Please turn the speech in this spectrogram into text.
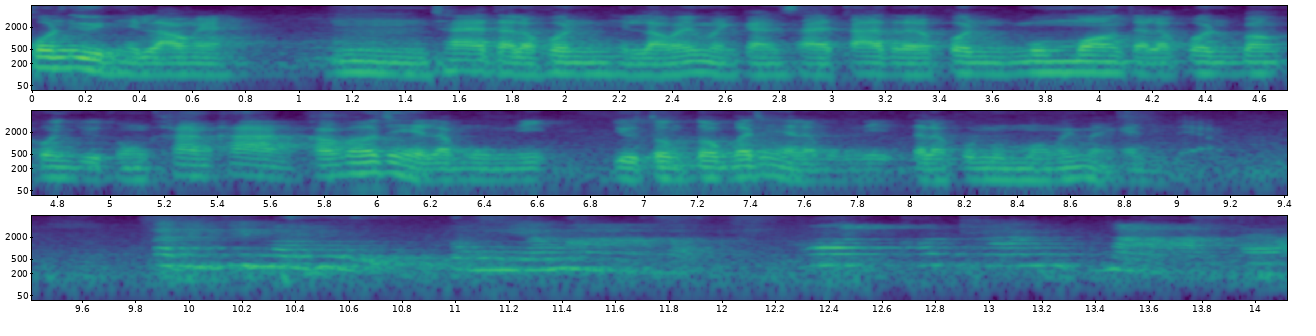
คนอื่นเห็นเราไง อืมใช่แต่ละคนเห็นเราไม่เหมือนกันสายตา แต่ละคนมุมมองแต่ละคนบางคนอยู่ตรงข้างๆเขาก็จะเห็นเรามุมนี้ อยู่ตรงๆก็จะเห็นเรามุมนี้ แต่ละคนมุมมองไม่เหมือนกันอยู่แล้ว แต่จริงๆเราอยู่ตรงเนี้ยมาแบบค่อนค่อนข้างนานแล้ว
